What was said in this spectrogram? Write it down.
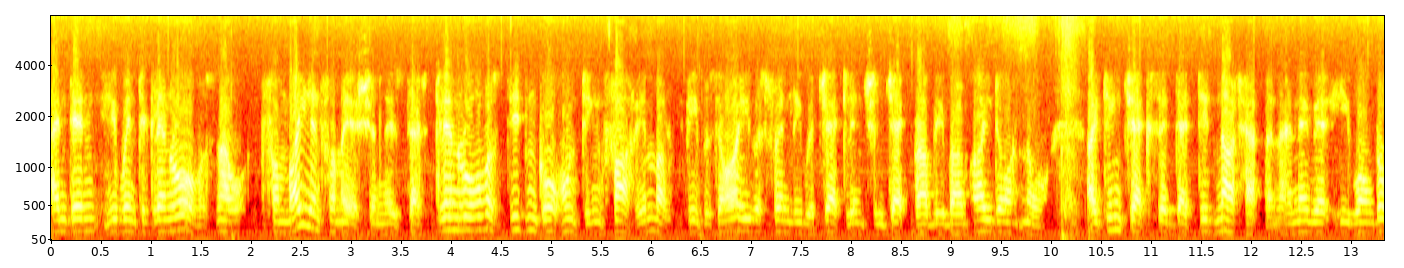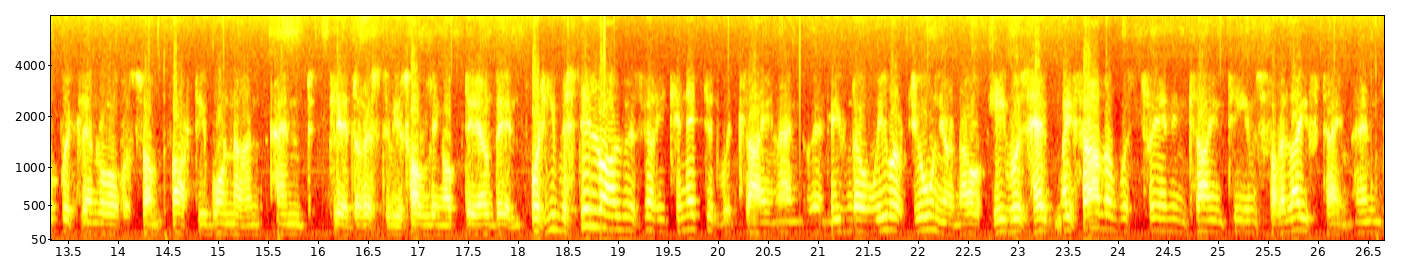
and then he went to Glen Rovers. Now, from my information, is that Glen Rovers didn't go hunting for him, or people say, oh, he was friendly with Jack Lynch and Jack probably Bob. I don't know. I think Jack said that did not happen, and anyway, he wound up with Glen Rovers from 41 on and played the rest of his hurling up there then. But he was still always very connected with Cloyne, and, and even though we were junior now, he was help. My father was training Cloyne teams for a lifetime and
